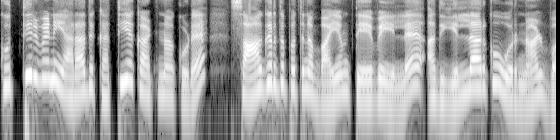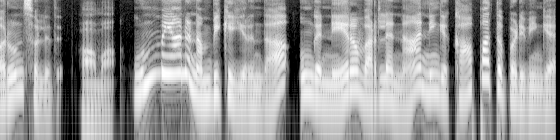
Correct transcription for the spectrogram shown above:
குத்திருவேன்னு யாராவது கத்திய காட்டினா கூட சாகிறத பத்தின பயம் தேவையில்ல அது எல்லாருக்கும் ஒரு நாள் வரும்னு சொல்லுது. ஆமா. உண்மையான நம்பிக்கை இருந்தா உங்க நேரம் வரலன்னா நீங்க காப்பாத்தப்படுவீங்க.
